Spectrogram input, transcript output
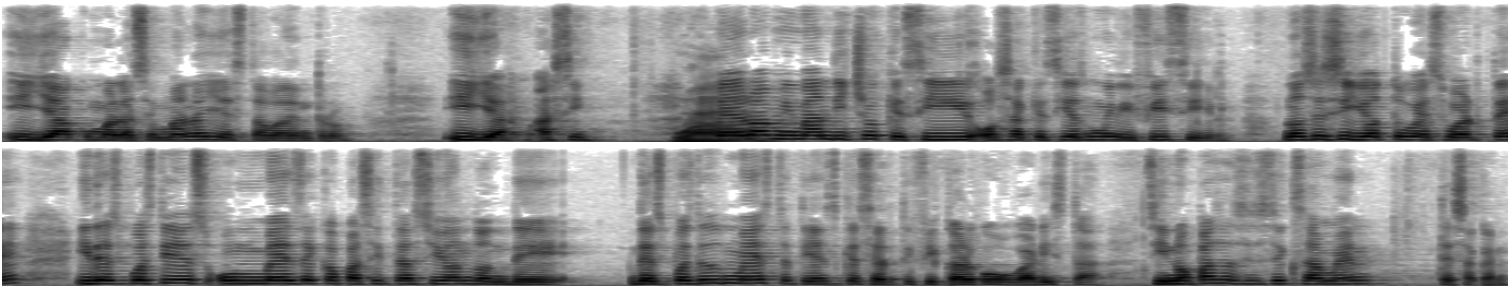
y ya como a la semana ya estaba dentro. Y ya, así. Pero a mí me han dicho que sí, o sea, que sí es muy difícil. No sé si yo tuve suerte. Y después tienes un mes de capacitación donde después de un mes te tienes que certificar como barista. Si no pasas ese examen, te sacan.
